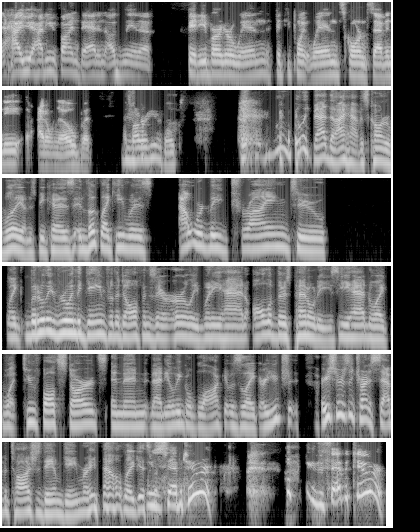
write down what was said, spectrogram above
how you how do you find bad and ugly in a fifty burger win, fifty point win, scoring seventy? I don't know, but that's why we're here, folks. the only- the bad that I have is Connor Williams because it looked like he was outwardly trying to like literally ruin the game for the Dolphins there early when he had all of those penalties. He had like what two false starts and then that illegal block. It was like, are you tr- are you seriously trying to sabotage the damn game right now? Like it's He's a saboteur. He's a saboteur.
